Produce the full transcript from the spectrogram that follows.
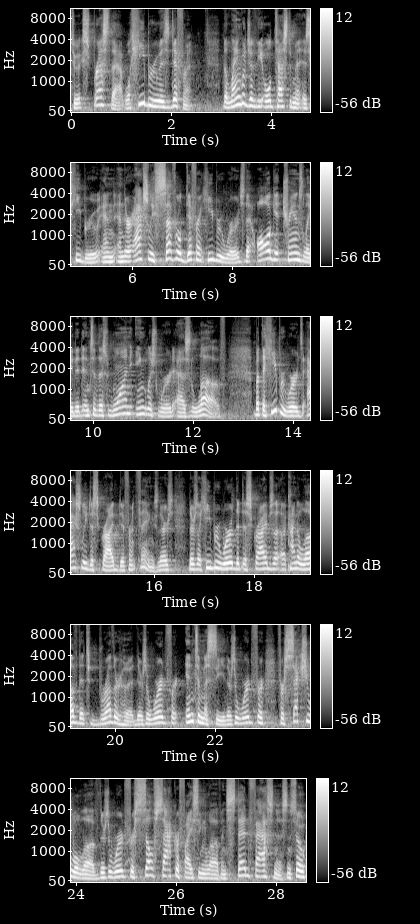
to express that. Well, Hebrew is different. The language of the Old Testament is Hebrew, and, and there are actually several different Hebrew words that all get translated into this one English word as love. But the Hebrew words actually describe different things. There's, there's a Hebrew word that describes a, a, kind of love that's brotherhood. There's a word for intimacy. There's a word for, for sexual love. There's a word for self sacrificing love and steadfastness. And so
